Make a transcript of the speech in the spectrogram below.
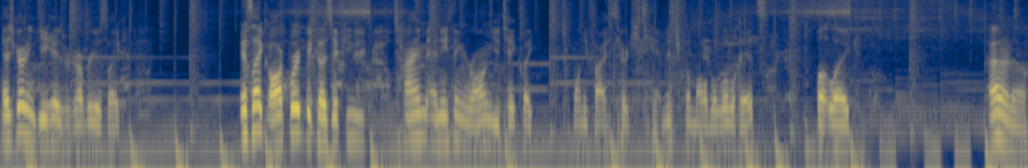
edge guarding DK's recovery is like it's like awkward because if you time anything wrong, you take like 25, 30 damage from all the little hits. But like, I don't know.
